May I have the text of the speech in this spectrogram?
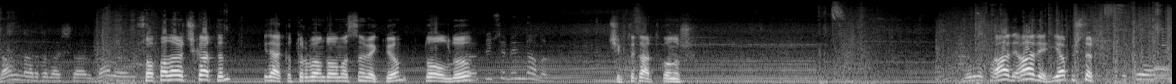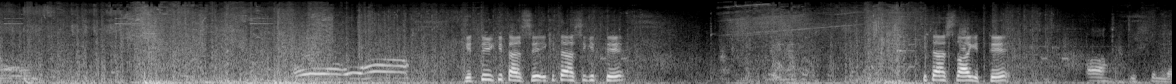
Dalın arkadaşlar. Dalın. Sopaları çıkartın. Bir dakika turbonun dolmasını bekliyorum. Doldu. Dörtlüyse beni de alın. Çıktık artık Onur. Burada taş Hadi hadi yapıştır. Oo, oha. Gitti iki tanesi. iki tanesi gitti. Bir tanesi daha gitti. Ah düştüm be.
